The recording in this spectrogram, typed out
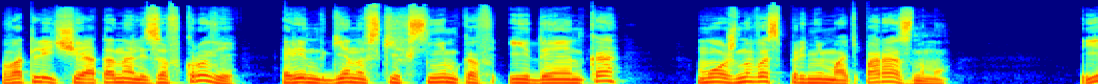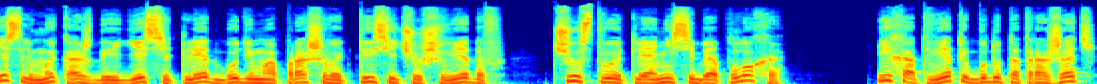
в отличие от анализов крови, рентгеновских снимков и ДНК, можно воспринимать по-разному. Если мы каждые 10 лет будем опрашивать тысячу шведов, чувствуют ли они себя плохо, их ответы будут отражать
